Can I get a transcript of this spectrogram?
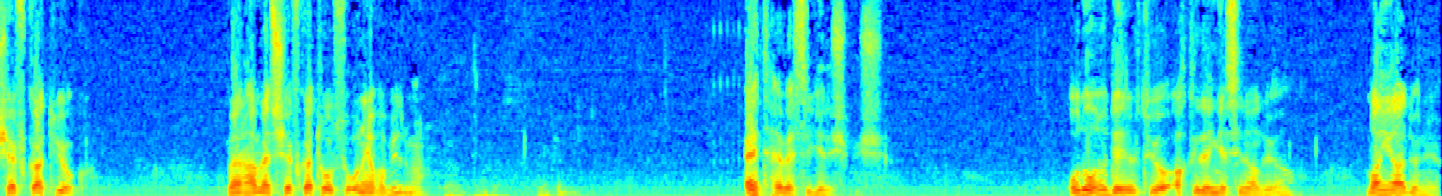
Şefkat yok. Merhamet, şefkat olsa onu yapabilir mi? Et hevesi gelişmiş. O da onu delirtiyor. Aklı dengesini alıyor. Manyağa dönüyor.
